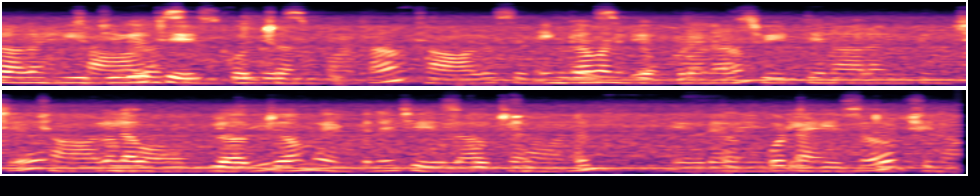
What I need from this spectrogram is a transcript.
చాలా ఈజీగా చేసుకోవచ్చు అనమాట చాలా ఇంకా మనకి ఎప్పుడైనా స్వీట్ తినాలనిపించే చాలా గులాబ్ జామ్ వెంటనే చేసుకోవచ్చు అనమాట ఎవరైనా టైంలో వచ్చినా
